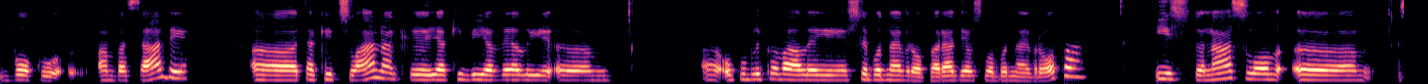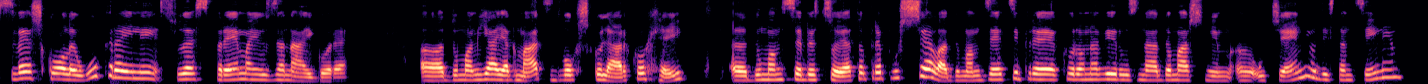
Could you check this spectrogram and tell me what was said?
боку амбасади, такий членок, який виявили, опублікували Шлебодна Європа, Радіо Слободна Європа. Isto naslov, um, sve škole u Ukrajini sve spremaju za najgore. Думам ja jak mac dvoch školjarko, hej, думам sebe co ja to prepušćela, думам dzeci pre koronavirus na domašnjem učenju, distancійним,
